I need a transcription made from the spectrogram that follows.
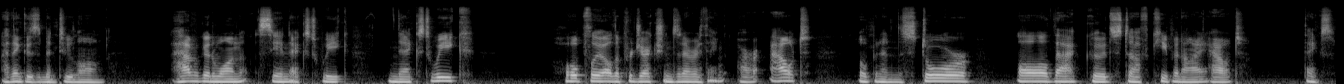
I think this has been too long. Have a good one. See you next week. Next week Hopefully, all the projections and everything are out, open in the store, all that good stuff. Keep an eye out. Thanks.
